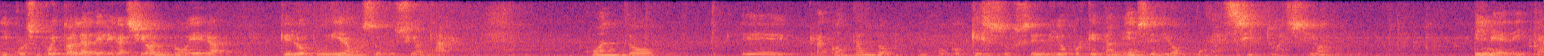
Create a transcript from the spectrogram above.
y por supuesto a la delegación, no era que lo pudiéramos solucionar. Cuando, eh, recontando un poco qué sucedió, porque también se dio una situación inédita.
